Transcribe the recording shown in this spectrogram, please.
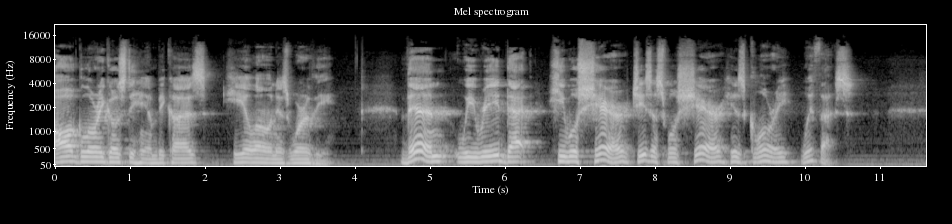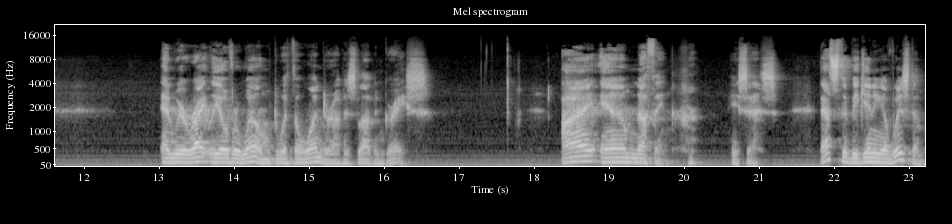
All glory goes to him because he alone is worthy. Then we read that he will share, Jesus will share his glory with us. And we're rightly overwhelmed with the wonder of his love and grace. I am nothing, he says. That's the beginning of wisdom.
